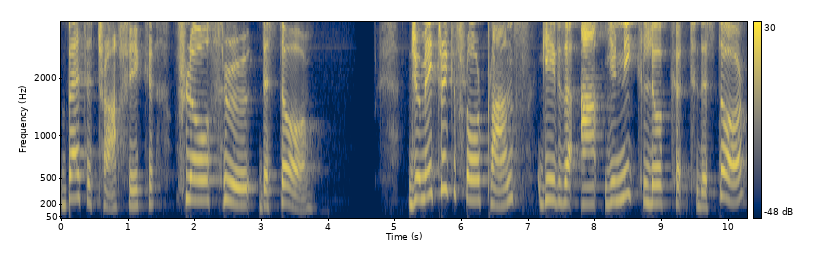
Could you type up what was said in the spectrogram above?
better traffic flow through the store. Geometric floor plans gives a unique look to the store.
